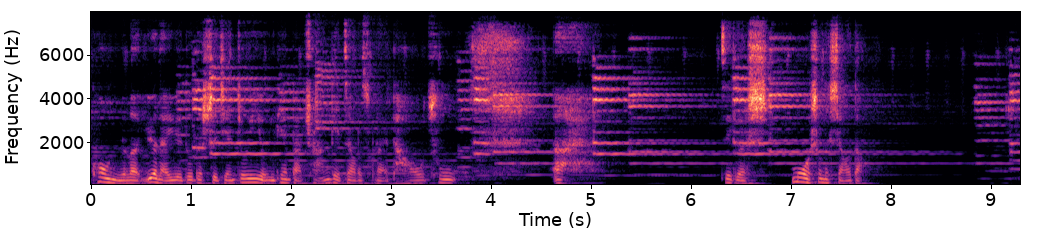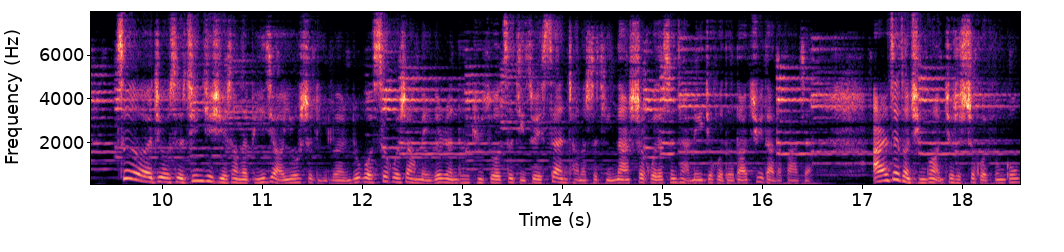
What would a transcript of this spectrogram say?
空余了越来越多的时间。终于有一天把船给造了出来，逃出，唉。这个是陌生的小岛，这就是经济学上的比较优势理论。如果社会上每个人都去做自己最擅长的事情，那社会的生产力就会得到巨大的发展。而这种情况就是社会分工。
